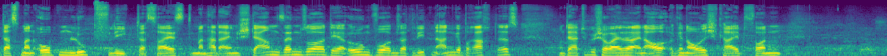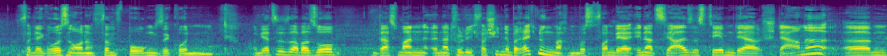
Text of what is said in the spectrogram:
dass man Open Loop fliegt. Das heißt, man hat einen Sternsensor, der irgendwo im Satelliten angebracht ist und der hat typischerweise eine Au- Genauigkeit von von der Größenordnung 5 Bogensekunden. Und jetzt ist es aber so, dass man äh, natürlich verschiedene Berechnungen machen muss von der Inertialsystem der Sterne, ähm,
